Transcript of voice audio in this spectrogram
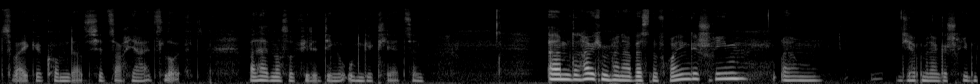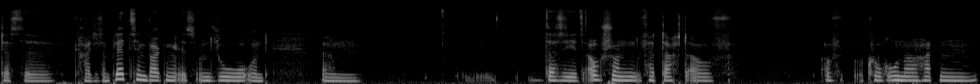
Zweig gekommen, dass ich jetzt sage, ja, jetzt läuft's. Weil halt noch so viele Dinge ungeklärt sind. Ähm, dann habe ich mit meiner besten Freundin geschrieben. Ähm, die hat mir dann geschrieben, dass sie gerade am Plätzchenbacken ist und so und ähm, dass sie jetzt auch schon Verdacht auf, auf Corona hatten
